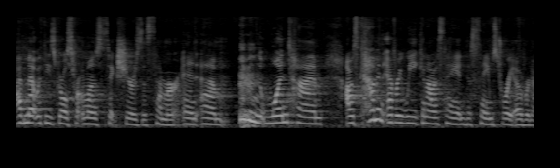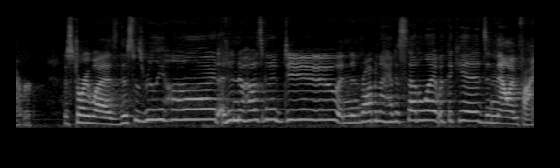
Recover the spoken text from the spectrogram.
I've met with these girls for almost six years this summer. And um, one time, I was coming every week and I was saying the same story over and over. The story was, this was really hard. I didn't know how I was going to do. And then Rob and I had to settle it with the kids, and now I'm fine.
